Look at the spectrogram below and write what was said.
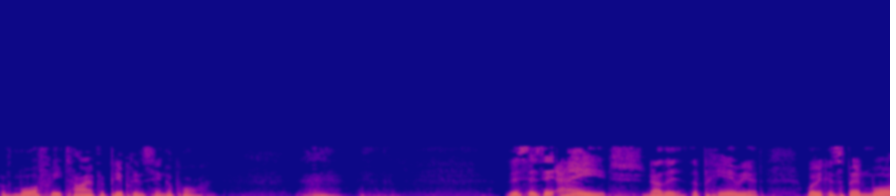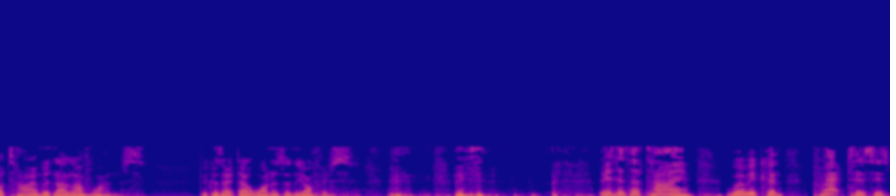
of more free time for people in Singapore. this is the age, you know, the, the period where we can spend more time with our loved ones because I don't want us in the office. this, this is a time where we can practice these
